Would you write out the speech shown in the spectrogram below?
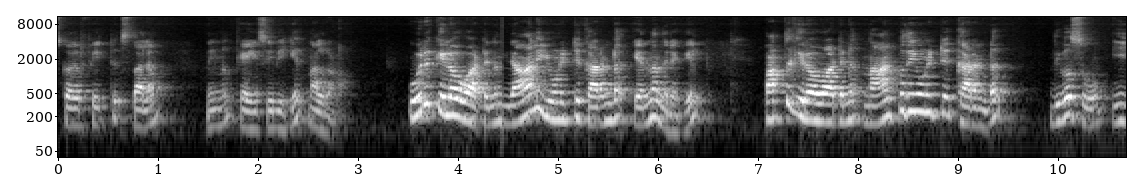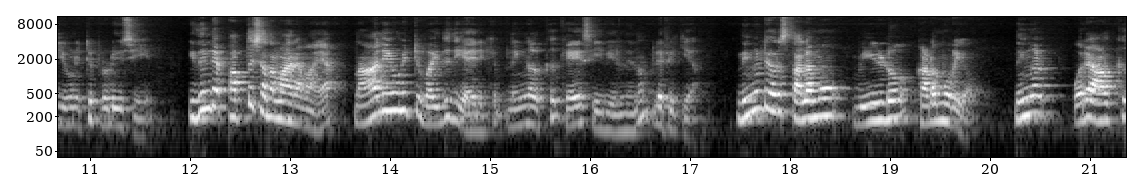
സ്ക്വയർ ഫീറ്റ് സ്ഥലം നിങ്ങൾ കെ സി ബിക്ക് നൽകണം. ഒരു കിലോ വാട്ടിന് നാല് യൂണിറ്റ് കറണ്ട് എന്ന നിരക്കിൽ പത്ത് കിലോ വാട്ടിന് നാൽപ്പത് യൂണിറ്റ് കറണ്ട് ദിവസവും ഈ യൂണിറ്റ് പ്രൊഡ്യൂസ് ചെയ്യും. ഇതിന്റെ പത്ത് ശതമാനമായ നാല് യൂണിറ്റ് വൈദ്യുതി ആയിരിക്കും നിങ്ങൾക്ക് കെ എസ് ഇ ബിയിൽ നിന്നും ലഭിക്കുക. നിങ്ങളുടെ ഒരു സ്ഥലമോ വീടോ കടമുറിയോ നിങ്ങൾ ഒരാൾക്ക്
